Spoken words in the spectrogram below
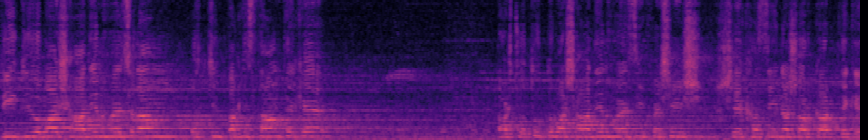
তৃতীয়বার স্বাধীন হয়েছিলাম পশ্চিম পাকিস্তান থেকে। আর চতুর্থবার স্বাধীন হয়েছি ফেসিস শেখ হাসিনা সরকার থেকে।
